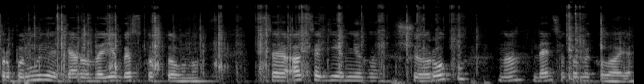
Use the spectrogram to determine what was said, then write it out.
пропонує, яке роздає безкоштовно. Це акція діє в нього щороку на День Святого Миколая.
